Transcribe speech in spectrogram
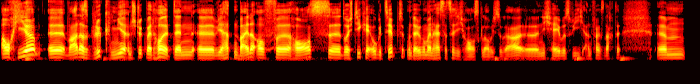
Auch hier äh, war das Glück mir ein Stück weit hold, denn äh, wir hatten beide auf äh, Horse äh, durch TKO getippt und der junge Mann heißt tatsächlich Horse, glaube ich sogar, äh, nicht Habus, wie ich anfangs dachte. Ähm,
